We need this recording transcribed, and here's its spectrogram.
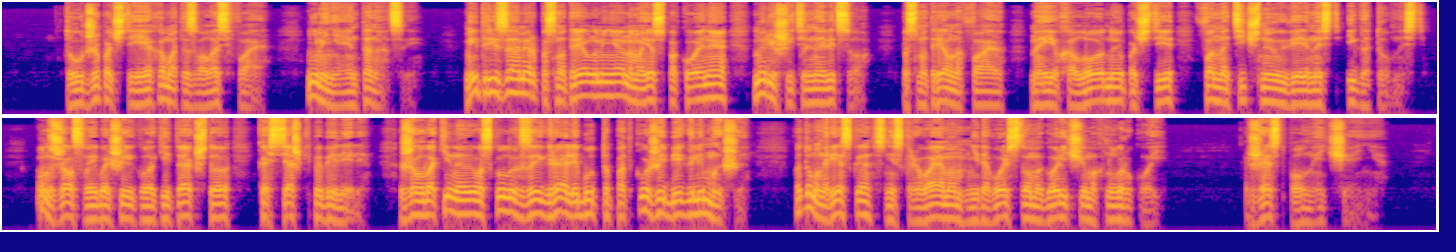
Тут же почти эхом отозвалась Фая не меняя интонации. Митрий замер, посмотрел на меня, на мое спокойное, но решительное лицо. Посмотрел на Фаю, на ее холодную, почти фанатичную уверенность и готовность. Он сжал свои большие кулаки так, что костяшки побелели. Желваки на его скулах заиграли, будто под кожей бегали мыши. Потом он резко, с нескрываемым недовольством и горечью махнул рукой. Жест полный отчаяния.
